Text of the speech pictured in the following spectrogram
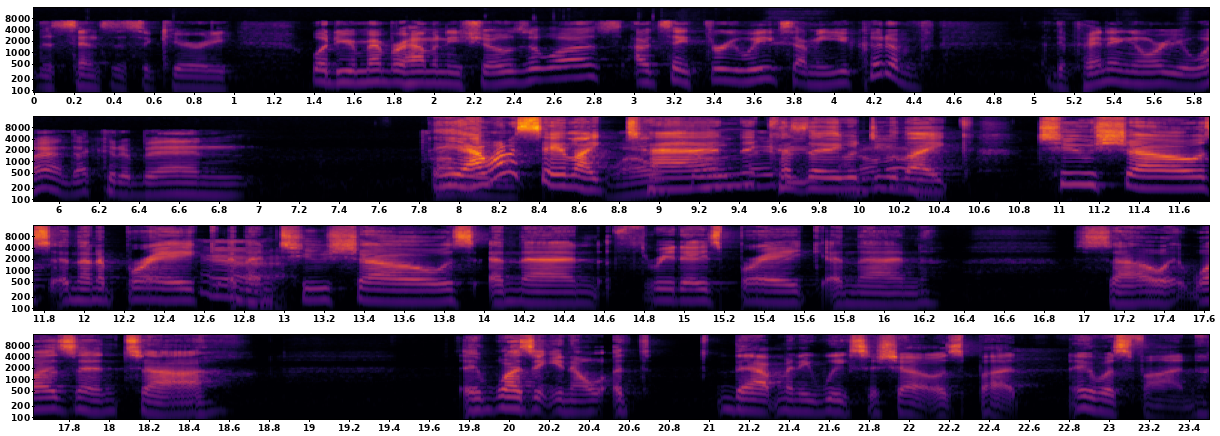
the sense of security. What do you remember? How many shows it was? I would say three weeks. I mean, you could have, depending on where you went, that could have been. yeah, I want to say like ten because they would don't know. like two shows and then a break and then two shows and then three days break and then so it wasn't uh it wasn't you know a, that many weeks of shows but it was fun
